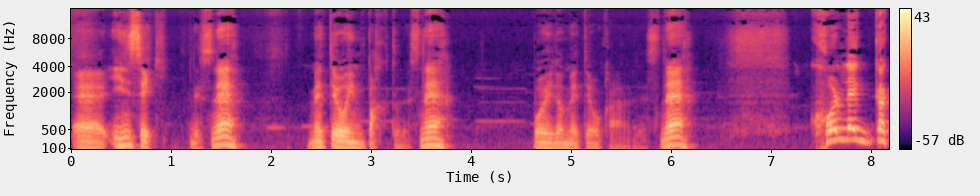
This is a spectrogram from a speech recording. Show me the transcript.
えー、隕石ですね。メテオインパクトですね。ボイドメテオからですね。これが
